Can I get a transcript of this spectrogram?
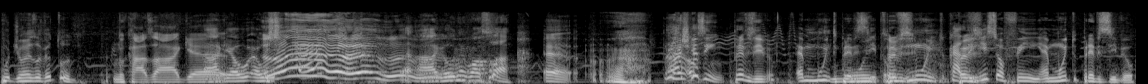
podiam resolver tudo. No caso, a águia. A águia é o- é o- A águia é o negócio lá. É. Eu acho que assim, previsível. É muito previsível. Muito. previsível. Cara, do Previsível. início ao fim é muito previsível.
